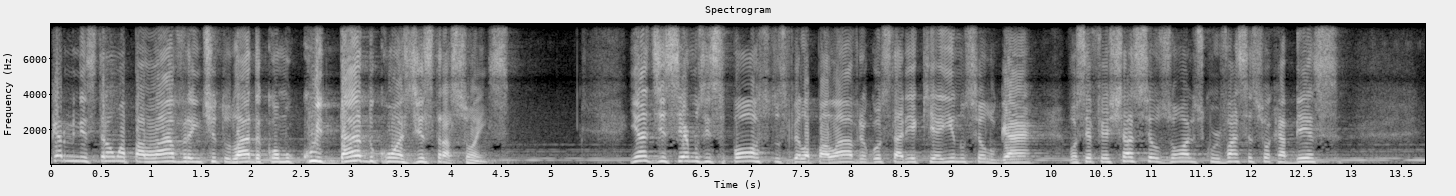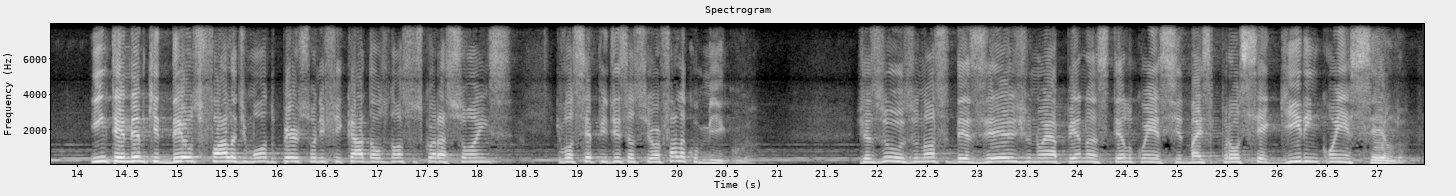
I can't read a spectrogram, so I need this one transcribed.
Eu quero ministrar uma palavra intitulada como Cuidado com as distrações. E antes de sermos expostos pela palavra, eu gostaria que aí no seu lugar, você fechasse seus olhos, curvasse a sua cabeça, entendendo que Deus fala de modo personificado aos nossos corações, que você pedisse ao Senhor: fala comigo. Jesus, o nosso desejo não é apenas tê-lo conhecido, mas prosseguir em conhecê-lo.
